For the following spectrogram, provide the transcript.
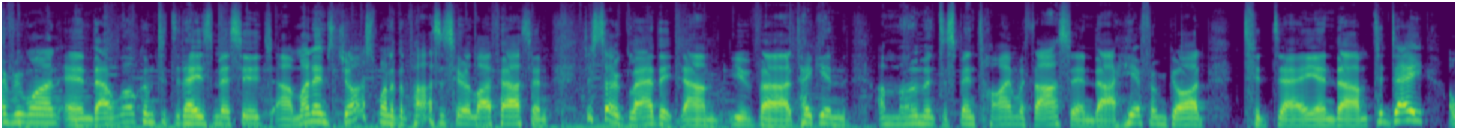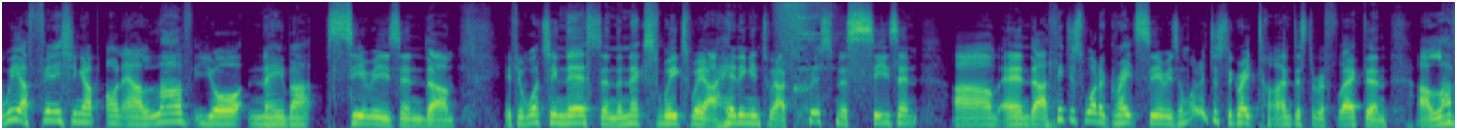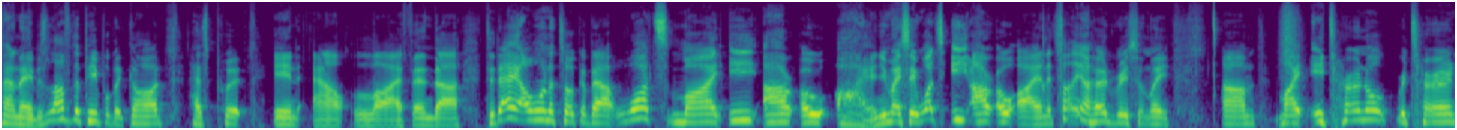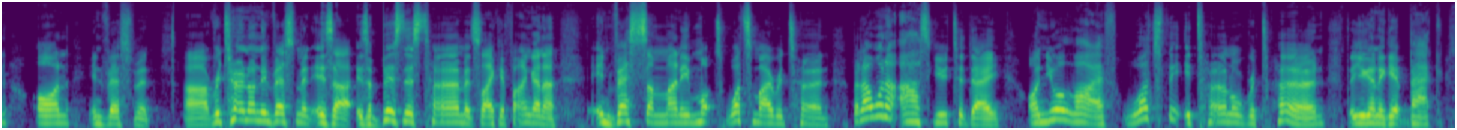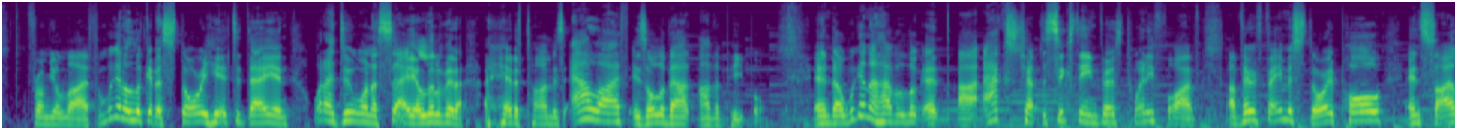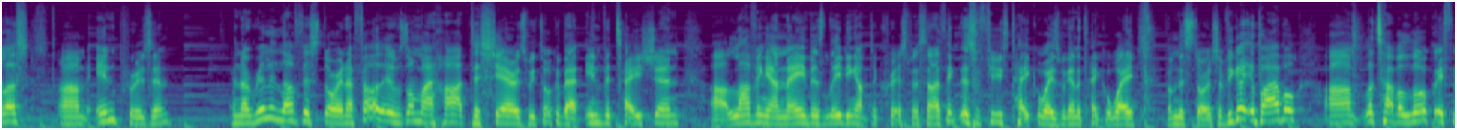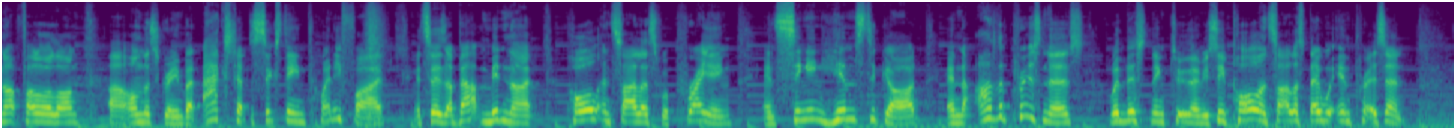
everyone, and uh, welcome to today's message. Uh, my name's Josh, one of the pastors here at Lifehouse, and just so glad that um, you've uh, taken a moment to spend time with us and uh, hear from God today. And um, today we are finishing up on our Love Your Neighbor series. And um, if you're watching this, and the next weeks we are heading into our Christmas season. Um, and uh, I think just what a great series and what a, just a great time just to reflect and uh, love our neighbors, love the people that God has put in our life. And uh, today I want to talk about what's my E R O I. And you may say, what's E R O I? And it's something I heard recently um, my eternal return on investment. Uh, return on investment is a, is a business term. It's like if I'm going to invest some money, what's, what's my return? But I want to ask you today on your life, what's the eternal return that you're going to get back from your life. And we're going to look at a story here today. And what I do want to say a little bit ahead of time is our life is all about other people. And uh, we're going to have a look at uh, Acts chapter 16, verse 25, a very famous story. Paul and Silas um, in prison. And I really love this story, and I felt it was on my heart to share as we talk about invitation, uh, loving our neighbors leading up to Christmas. And I think there's a few takeaways we're going to take away from this story. So if you got your Bible, um, let's have a look. If not, follow along uh, on the screen. But Acts chapter 16, 25, it says, About midnight, Paul and Silas were praying and singing hymns to God, and the other prisoners were listening to them. You see, Paul and Silas, they were in prison.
